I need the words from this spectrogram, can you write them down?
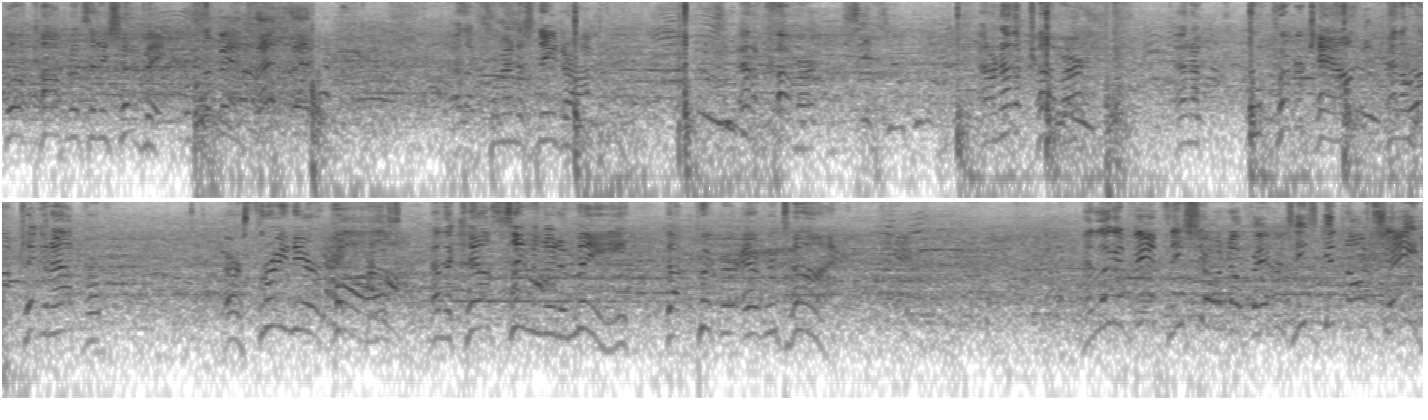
full of confidence and he should be. It's the bench. That's it. And a tremendous knee drop. And a cover. And another cover. And a little quicker count. And the Rock kicking out for... There's three near falls. And the count seemingly to me got quicker every time. And look at Vince. He's showing no favors. He's getting on Shane.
